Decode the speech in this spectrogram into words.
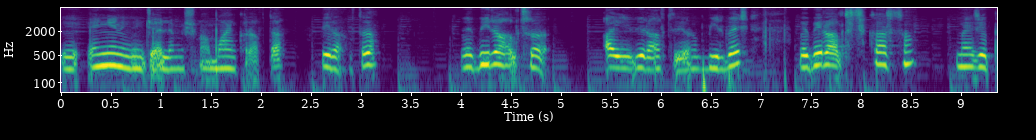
e, en yeni güncelleme şu an Minecraft'ta 1.6 ve 1.6 ay 1.6 diyorum 1.5 ve 1.6 çıkarsa MCP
